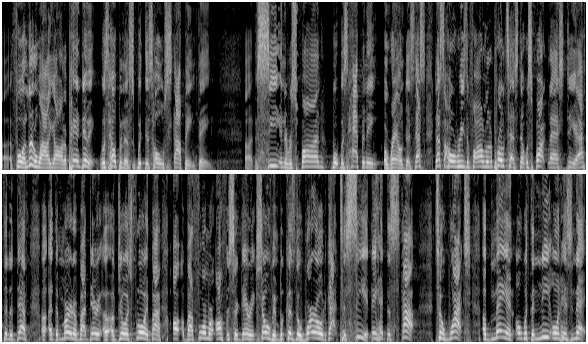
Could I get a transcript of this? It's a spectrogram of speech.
Uh, for a little while, y'all, the pandemic was helping us with this whole stopping thing uh, to see and to respond what was happening around us. That's that's the whole reason for all of the protests that was sparked last year after the death uh, at the murder by Derek, uh, of George Floyd by uh, by former officer Derek Chauvin because the world got to see it. They had to stop to watch a man oh, with a knee on his neck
